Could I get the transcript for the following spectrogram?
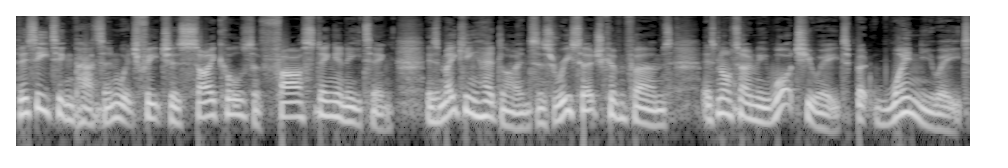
This eating pattern, which features cycles of fasting and eating, is making headlines as research confirms it's not only what you eat, but when you eat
